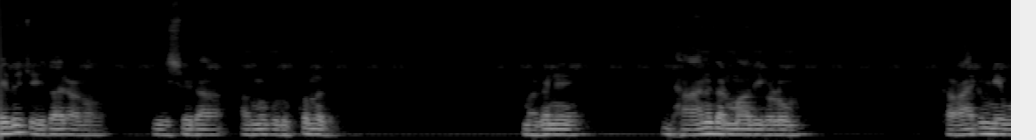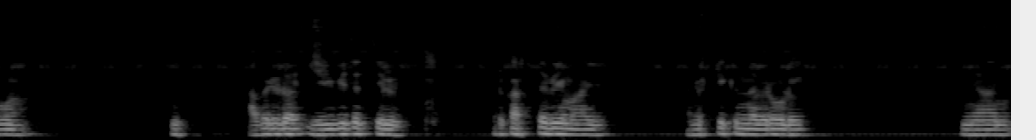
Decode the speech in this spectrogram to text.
ഏത് ചെയ്താലാണോ ഈശ്വര അങ്ങ് കൊടുക്കുന്നത്? മകന് ദാനധർമാദികളും കാരുണ്യവും അവരുടെ ജീവിതത്തിൽ ഒരു കർത്തവ്യമായി അനുഷ്ഠിക്കുന്നവരോട് ഞാൻ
